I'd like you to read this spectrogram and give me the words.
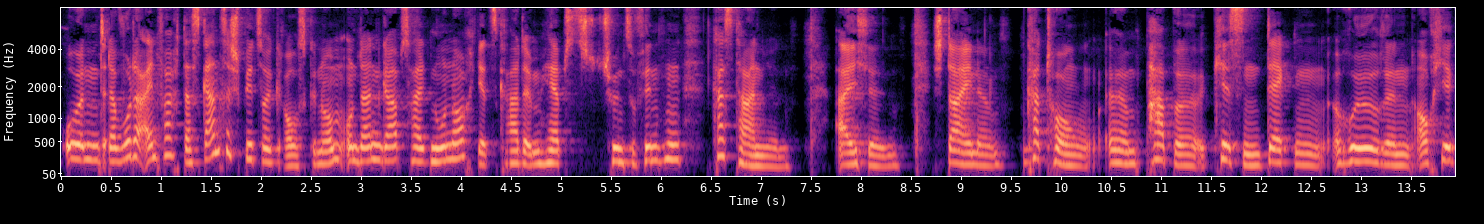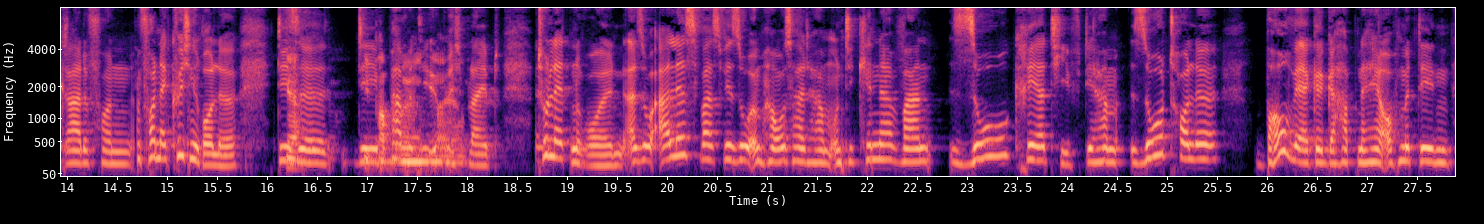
Und da wurde einfach das ganze Spielzeug rausgenommen und dann gab's halt nur noch, jetzt gerade im Herbst schön zu finden, Kastanien, Eicheln, Steine, Karton, ähm, Pappe, Kissen, Decken, Röhren, auch hier gerade von, von der Küchenrolle, diese, ja, die, die Pappe, die übrig ja. bleibt, Toilettenrollen, also alles, was wir so im Haushalt haben. Und die Kinder waren so kreativ, die haben so tolle Bauwerke gehabt, nachher auch mit den,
